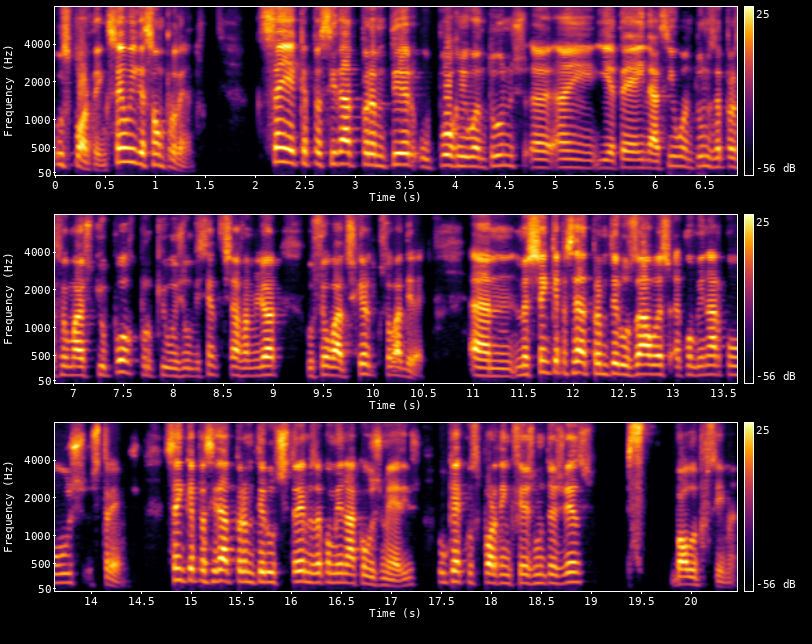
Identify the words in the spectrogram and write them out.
O Sporting, sem ligação por dentro, sem a capacidade para meter o Porro e o Antunes uh, em... E até ainda assim o Antunes apareceu mais do que o Porro, porque o Gil Vicente fechava melhor o seu lado esquerdo que o seu lado direito. Um, mas sem capacidade para meter os alas a combinar com os extremos. Sem capacidade para meter os extremos a combinar com os médios. O que é que o Sporting fez muitas vezes? Psst, bola por cima.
